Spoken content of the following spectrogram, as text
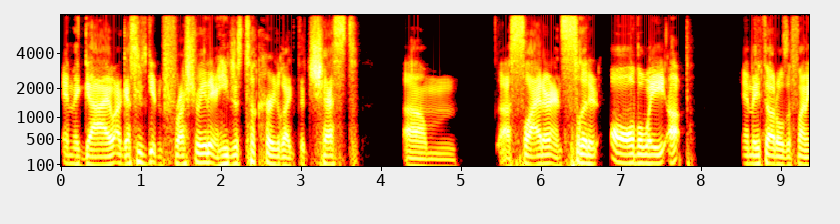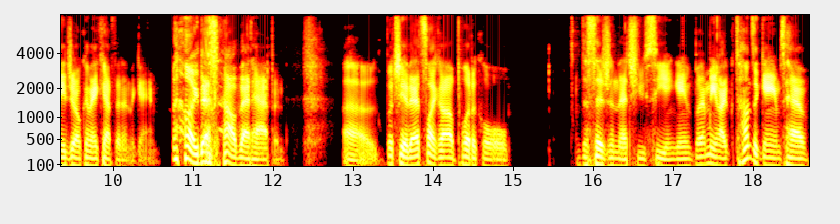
and the guy, I guess he was getting frustrated, and he just took her like the chest um, uh, slider and slid it all the way up, and they thought it was a funny joke, and they kept it in the game. like that's how that happened. Uh, but yeah, that's like a political decision that you see in games. But I mean, like tons of games have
